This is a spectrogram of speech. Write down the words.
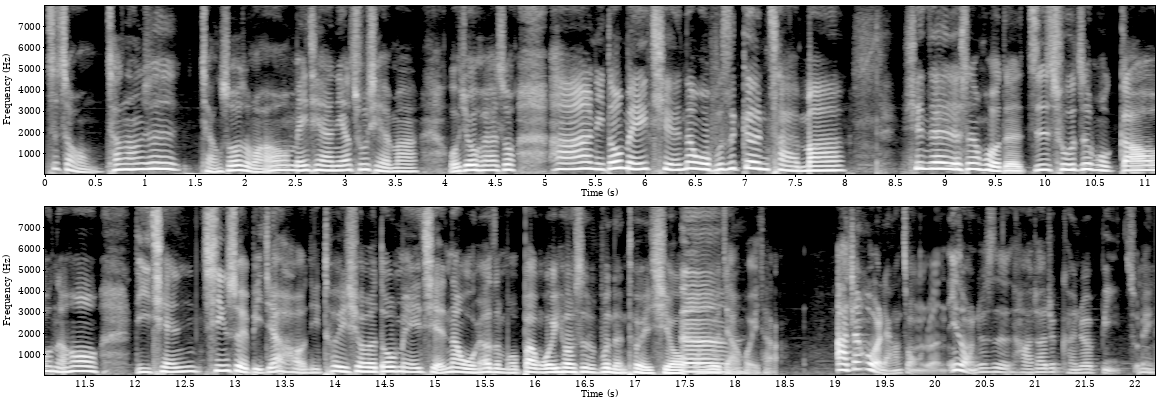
这种常常就是讲说什么哦，没钱啊，你要出钱吗？我就回答说：啊，你都没钱，那我不是更惨吗？现在的生活的支出这么高，然后以前薪水比较好，你退休了都没钱，那我要怎么办？我以后是不是不能退休？我就这样回他。啊，这样会有两种人，一种就是好，他就可能就闭嘴，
